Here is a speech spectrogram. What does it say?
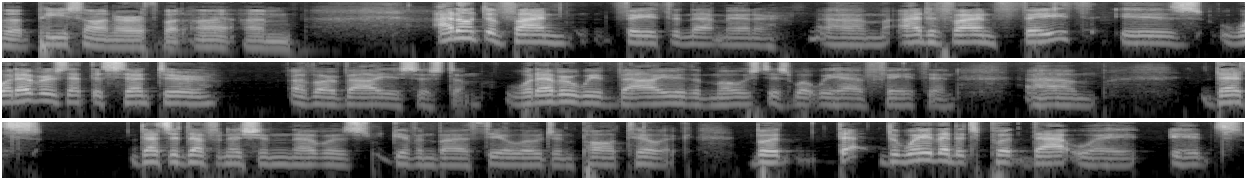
uh, peace on earth. But I, am I don't define faith in that manner. Um, I define faith is whatever's at the center of our value system. Whatever we value the most is what we have faith in. Um, that's that's a definition that was given by a theologian, Paul Tillich. But that, the way that it's put that way, it's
